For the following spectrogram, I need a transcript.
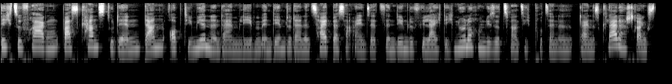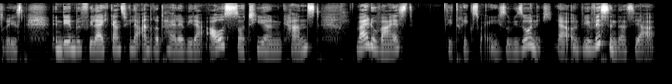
dich zu fragen, was kannst du denn dann optimieren in deinem Leben, indem du deine Zeit besser einsetzt, indem du vielleicht dich nur noch um diese 20 Prozent deines Kleiderschranks drehst, indem du vielleicht ganz viele andere Teile wieder aussortieren kannst, weil du weißt, die trägst du eigentlich sowieso nicht. Ja, und wir wissen das ja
